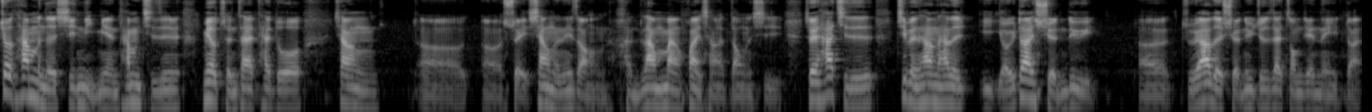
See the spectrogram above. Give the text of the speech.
就他们的心里面，他们其实没有存在太多像呃呃水象的那种很浪漫幻想的东西，所以它其实基本上它的有一段旋律，呃，主要的旋律就是在中间那一段，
